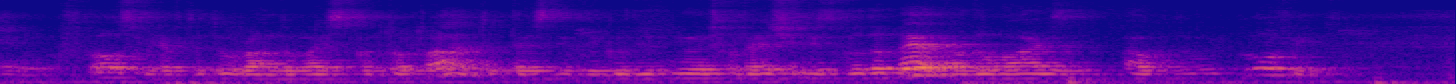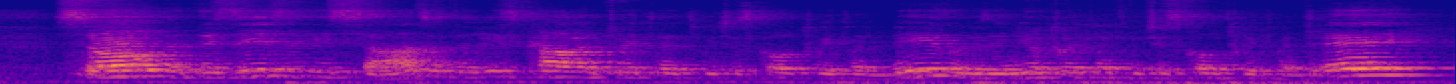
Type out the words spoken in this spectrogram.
And of course, we have to do randomized control trial to test if the good new intervention is good or bad. Otherwise, how can we prove it? So the disease is such that there is current treatment which is called treatment B, there is a new treatment which is called treatment A.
